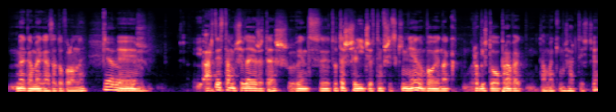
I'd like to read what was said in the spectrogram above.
mega, mega zadowolony. Ja również. Y, artysta mi się wydaje, że też, więc y, to też się liczy w tym wszystkim, nie? No bo jednak robisz tą oprawę tam jakimś artyście.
